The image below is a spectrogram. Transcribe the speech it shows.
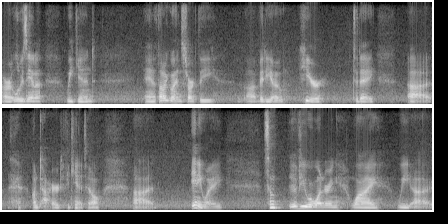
our Louisiana weekend. And I thought I'd go ahead and start the uh, video here today. Uh, I'm tired, if you can't tell. Uh, anyway, some of you were wondering why we uh,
